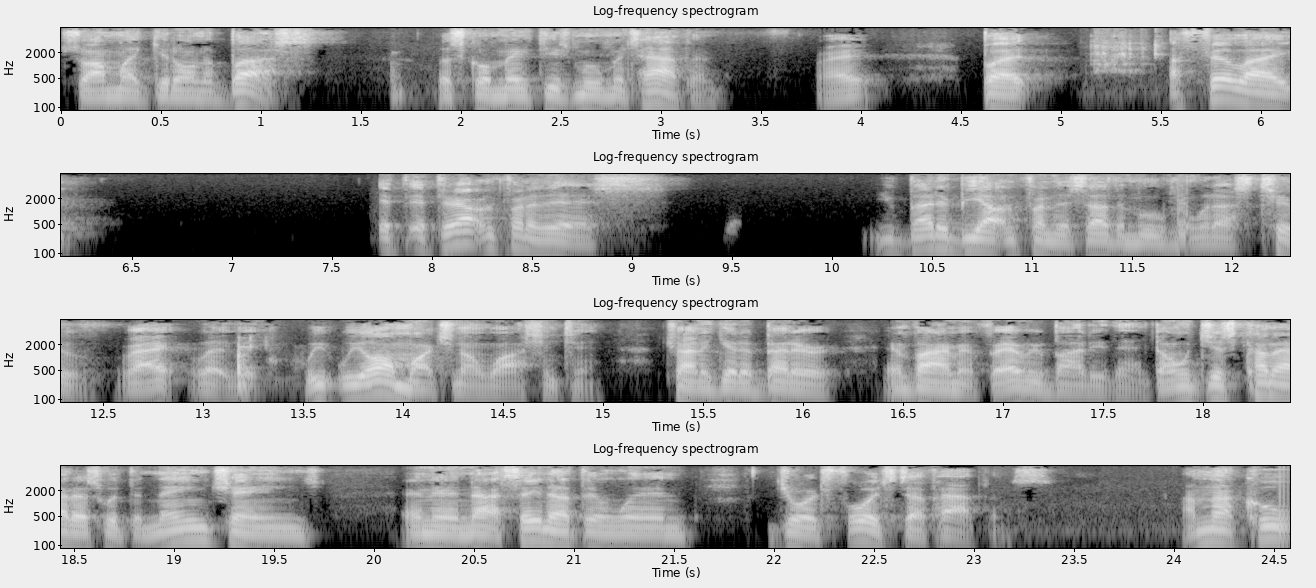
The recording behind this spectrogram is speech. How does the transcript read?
So I'm like, get on the bus. Let's go make these movements happen, right? But I feel like if if they're out in front of this, you better be out in front of this other movement with us too, right? Like we we all marching on Washington, trying to get a better environment for everybody. Then don't just come at us with the name change and then not say nothing when George Floyd stuff happens. I'm not cool.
